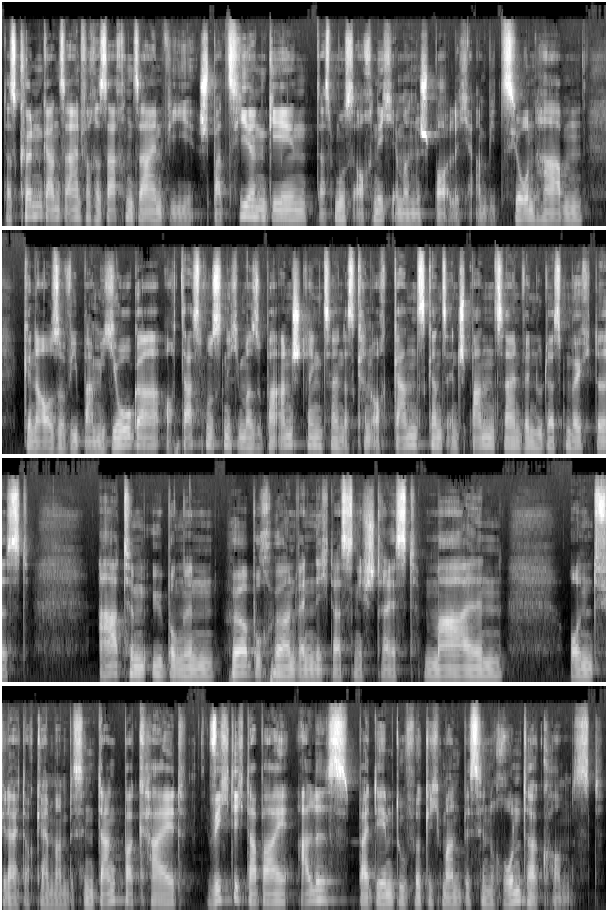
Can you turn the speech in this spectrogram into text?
Das können ganz einfache Sachen sein wie spazieren gehen, das muss auch nicht immer eine sportliche Ambition haben, genauso wie beim Yoga, auch das muss nicht immer super anstrengend sein, das kann auch ganz, ganz entspannend sein, wenn du das möchtest. Atemübungen, Hörbuch hören, wenn dich das nicht stresst, malen, und vielleicht auch gerne mal ein bisschen Dankbarkeit. Wichtig dabei, alles, bei dem du wirklich mal ein bisschen runterkommst.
